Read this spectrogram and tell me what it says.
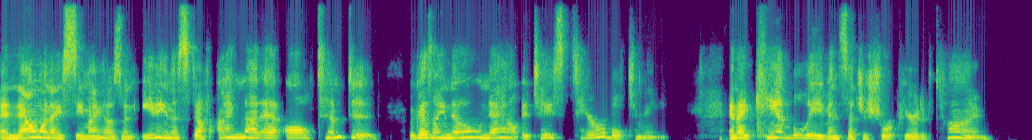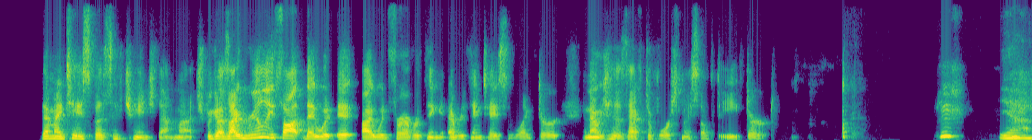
And now when I see my husband eating this stuff, I'm not at all tempted because I know now it tastes terrible to me. And I can't believe in such a short period of time that my taste buds have changed that much because I really thought they would, it, I would forever think everything tasted like dirt and now I would just have to force myself to eat dirt. yeah.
